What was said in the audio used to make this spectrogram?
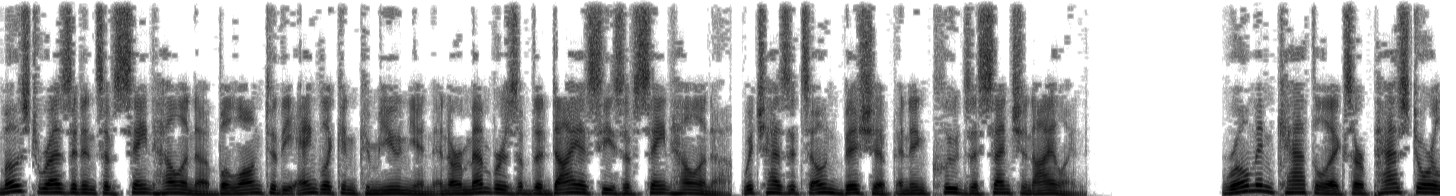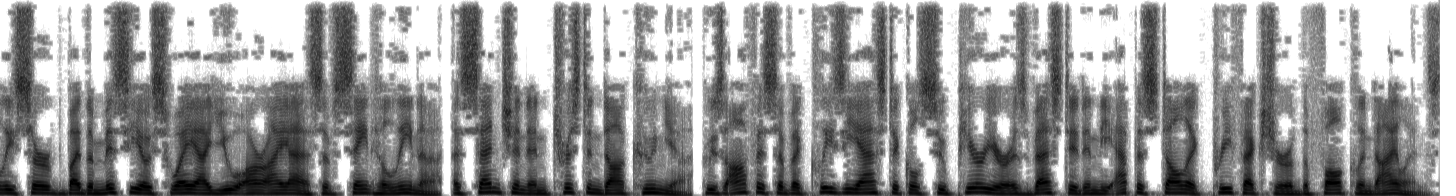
most residents of St. Helena belong to the Anglican Communion and are members of the Diocese of St. Helena, which has its own bishop and includes Ascension Island. Roman Catholics are pastorally served by the Missio Suae Iuris of St. Helena, Ascension and Tristan da Cunha, whose office of ecclesiastical superior is vested in the Apostolic Prefecture of the Falkland Islands.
